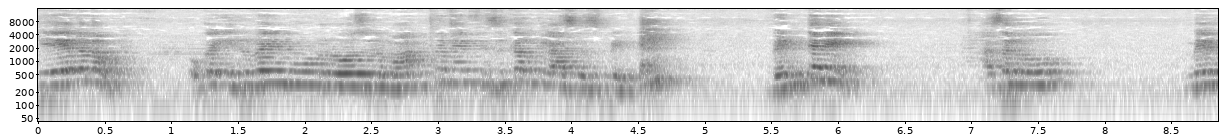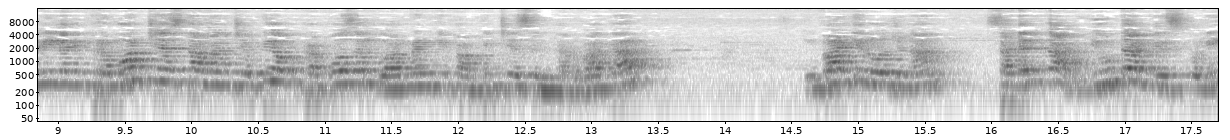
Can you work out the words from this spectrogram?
కేవలం ఒక ఇరవై మూడు రోజులు మాత్రమే ఫిజికల్ క్లాసెస్ పెట్టి వెంటనే అసలు మేము వీళ్ళని ప్రమోట్ చేస్తామని చెప్పి ఒక ప్రపోజల్ గవర్నమెంట్కి పంపించేసిన తర్వాత ఇవాటి రోజున సడన్గా యూటర్న్ తీసుకొని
